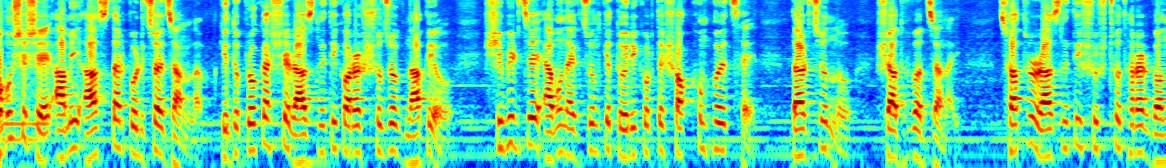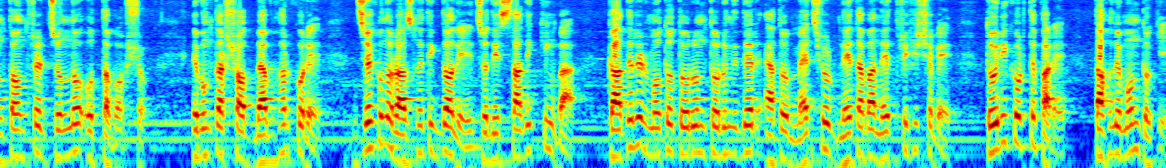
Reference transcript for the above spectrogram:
অবশেষে আমি আজ তার পরিচয় জানলাম, কিন্তু প্রকাশ্যে রাজনীতি করার সুযোগ না পেয়েও শিবির যে এমন একজনকে তৈরি করতে সক্ষম হয়েছে, তার জন্য সাধুবাদ জানাই। ছাত্র রাজনীতি সুষ্ঠু ধারার গণতন্ত্রের জন্য অত্যাবশ্যক এবং তার সৎ ব্যবহার করে যে কোনো রাজনৈতিক দলই যদি সাদিক কিংবা কাদেরের মতো তরুণ তরুণীদের এত ম্যাচুর নেতা বা নেত্রী হিসেবে তৈরি করতে পারে, তাহলে মন্দ কি?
